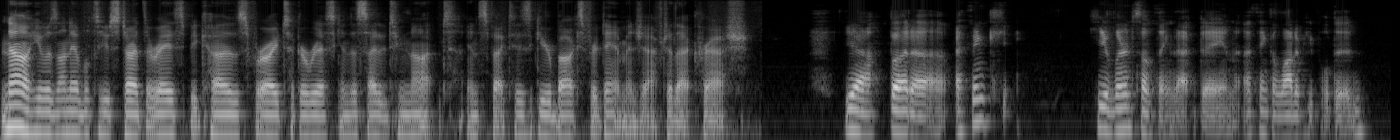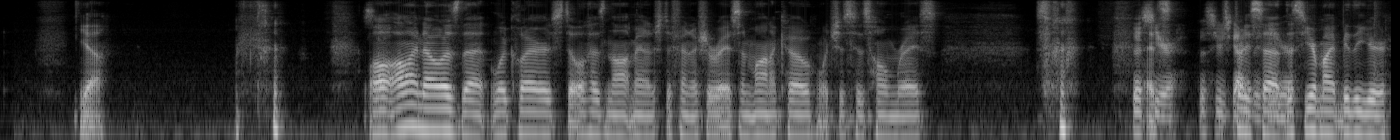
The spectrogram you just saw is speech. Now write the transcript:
No, he was unable to start the race because Ferrari took a risk and decided to not inspect his gearbox for damage after that crash. Yeah, but uh, I think he learned something that day, and I think a lot of people did. Yeah. well, so. all I know is that Leclerc still has not managed to finish a race in Monaco, which is his home race. this year. This year's pretty sad. This year might be the year,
